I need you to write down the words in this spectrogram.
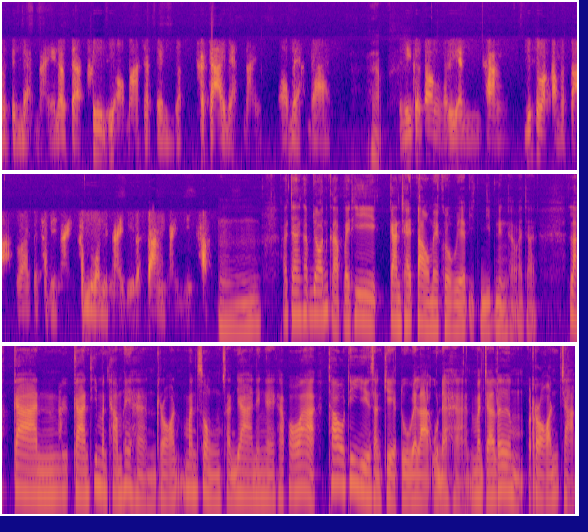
มันเป็นแบบไหน แล้วจะคลื่นที่ออกมาจะเป็นแบบกระจายแบบไหนออกแบบได้ ครับ อันนี้ก็ต้องเรียนทางวิศวกรรมศาสตร์ว่าจะทำยังไงคำนวณยังไงดีและสร้างยังไงดีครับอืมอาจารย์ครับย้อนกลับไปที่การใช้เตาไมโครเวฟอีกนิดหนึ่งครับอาจารย์ หลักการหรือการที่มันทำให้อาหารร้อนมันส่งสัญญาณยังไงครับ เพราะว่าเท่าที่ยีนสังเกตดูเวลาอุ่นอาหาร มันจะเริ่มร้อนจาก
